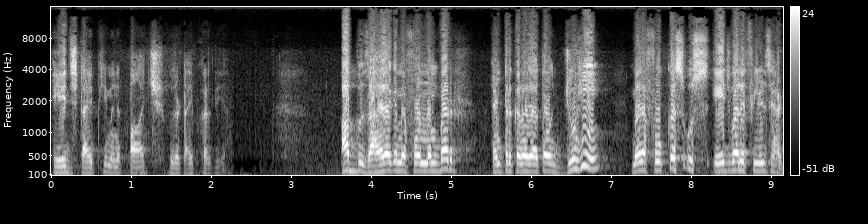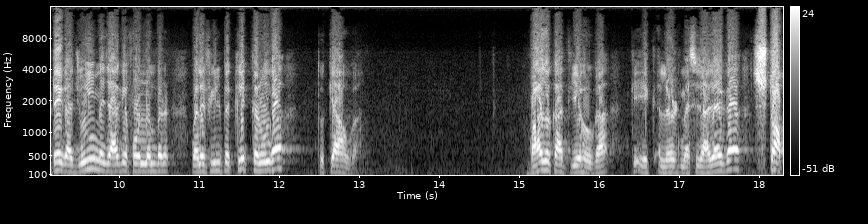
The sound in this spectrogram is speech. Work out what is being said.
ایج ٹائپ کی، میں نے پانچ ادھر ٹائپ کر دیا۔ اب ظاہر ہے کہ میں فون نمبر انٹر کرنا چاہتا ہوں۔ جو ہی میرا فوکس اس ایج والے فیلڈ سے ہٹے گا، جو ہی میں جا کے فون نمبر والے فیلڈ پہ کلک کروں گا، تو کیا ہوگا؟ بعض اوقات یہ ہوگا کہ ایک الرٹ میسج آ جائے گا اسٹاپ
